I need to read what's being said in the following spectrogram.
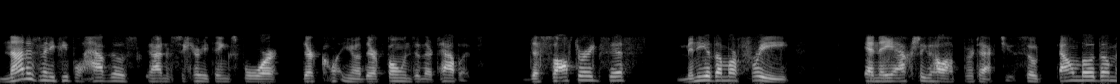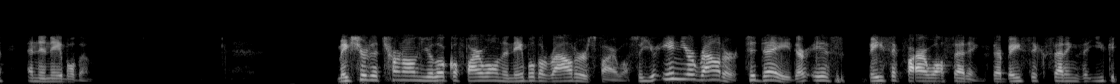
Not as many people have those kind of security things for their, you know, their phones and their tablets. The software exists. Many of them are free, and they actually help protect you. So download them and enable them. Make sure to turn on your local firewall and enable the router's firewall. So you're in your router today. There is basic firewall settings. There are basic settings that you could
